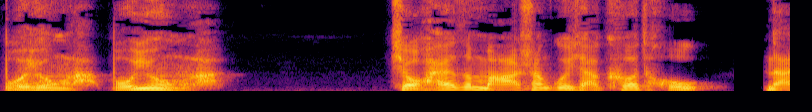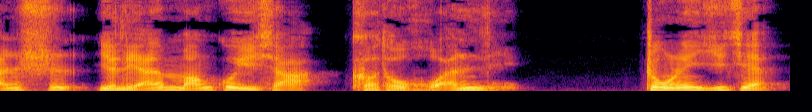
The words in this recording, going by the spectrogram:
不用了，不用了。”小孩子马上跪下磕头，男士也连忙跪下磕头还礼。众人一见，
